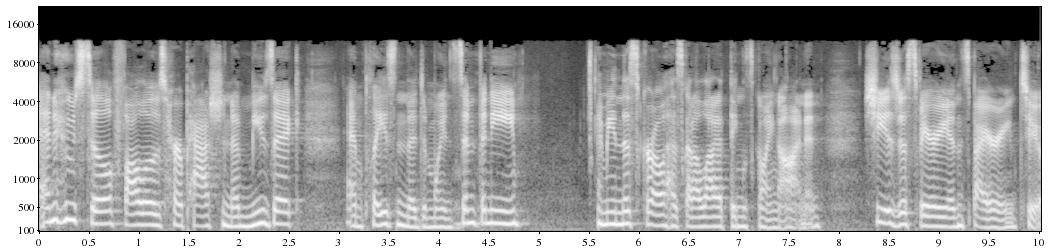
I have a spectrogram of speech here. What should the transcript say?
and who still follows her passion of music and plays in the Des Moines Symphony. I mean, this girl has got a lot of things going on, and she is just very inspiring too.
